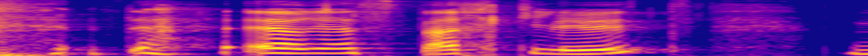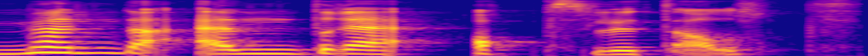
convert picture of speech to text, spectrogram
Det høres merkelig ut, men det endrer absolutt alt.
